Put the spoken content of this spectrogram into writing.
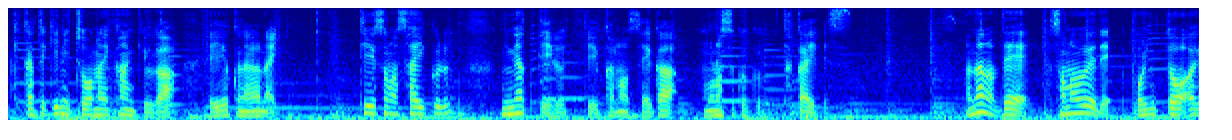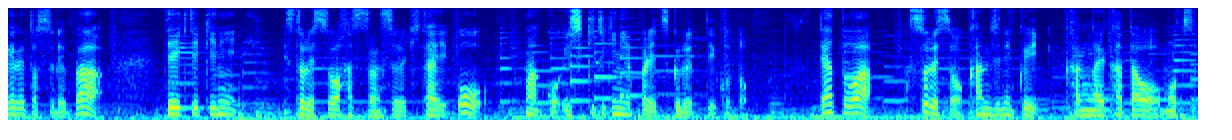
結果的に腸内環境が良くならない。っていうそのサイクルになっているっていう可能性がものすごく高いです。なのでその上でポイントを挙げるとすれば定期的にストレスを発散する機会を、まあ、こう意識的にやっぱり作るっていうこと。であとはストレスを感じにくい考え方を持つっ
